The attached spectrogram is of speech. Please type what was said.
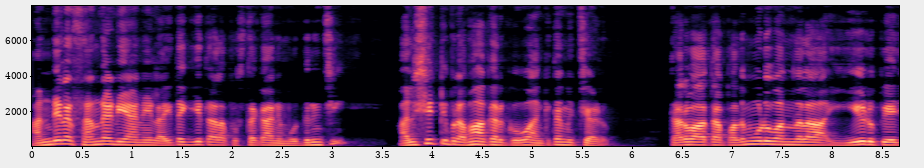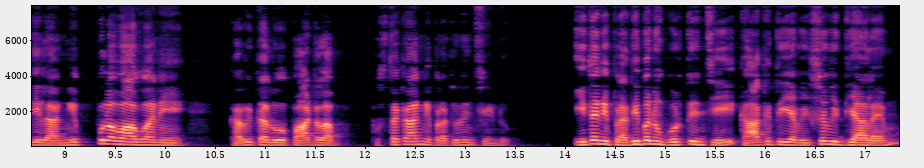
అందెల సందడి అనే లలిత గీతాల పుస్తకాన్ని ముద్రించి అలిశెట్టి ప్రభాకర్కు అంకితమిచ్చాడు. తర్వాత పదమూడు వందల ఏడు పేజీల నిప్పుల వాగు అనే కవితలు పాటల పుస్తకాన్ని ప్రచురించిండు. ఇతని ప్రతిభను గుర్తించి కాకతీయ విశ్వవిద్యాలయం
